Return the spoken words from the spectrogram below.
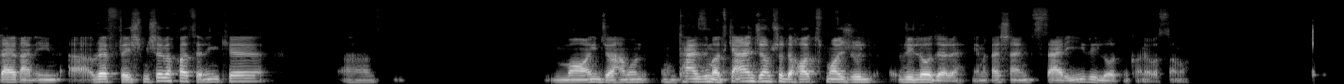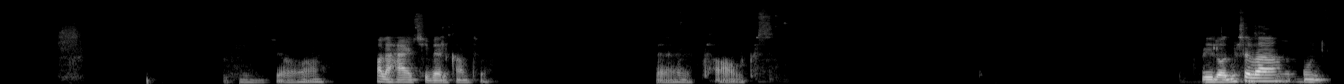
دقیقا این refresh میشه به خاطر اینکه ما اینجا همون اون تنظیماتی که انجام شده هات ماژول ریلود داره. یعنی قشنگ سریع ریلود می‌کنه واسه ما. اینجا. حالا هرچی ویلکام تو تالکس ریلود میشه و اون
